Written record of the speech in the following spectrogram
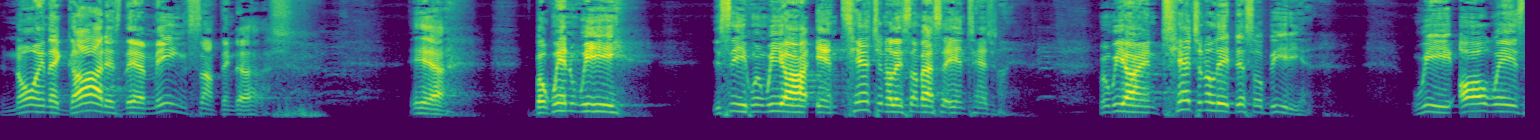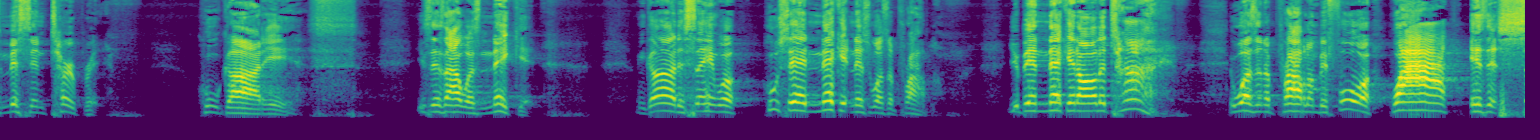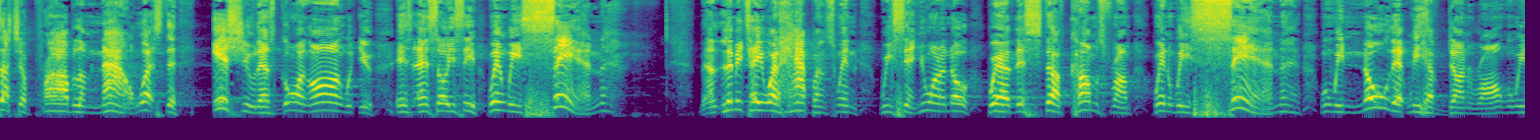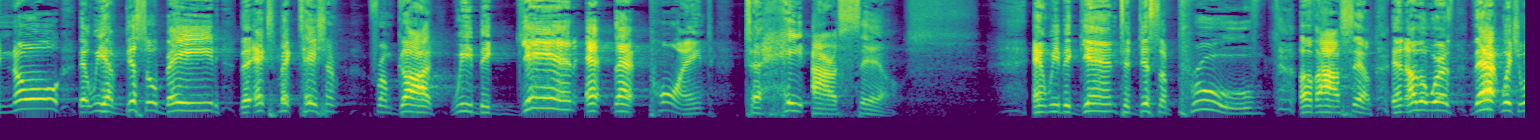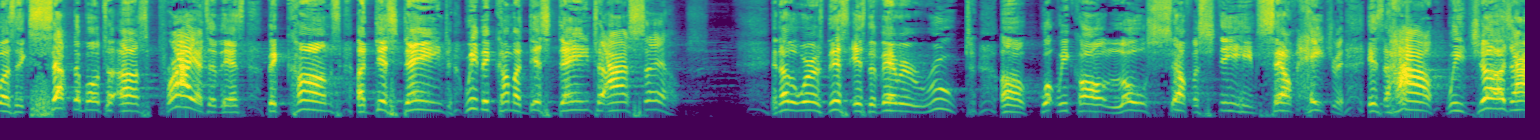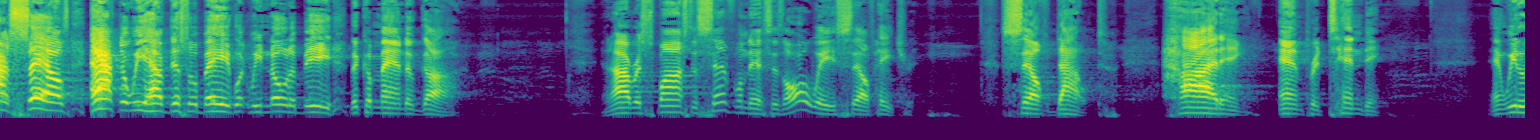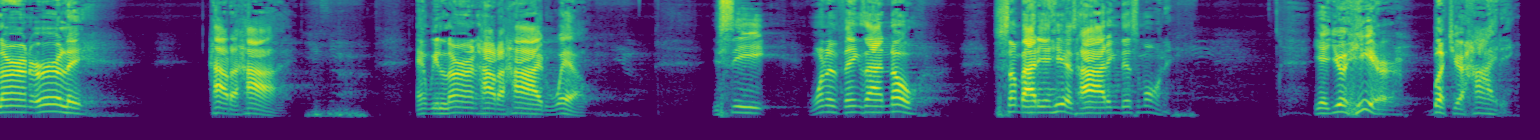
knowing that God is there means something to us. Yeah. But when we, you see, when we are intentionally, somebody say intentionally, when we are intentionally disobedient, we always misinterpret who God is. He says, I was naked. And God is saying, well, who said nakedness was a problem? You've been naked all the time. It wasn't a problem before. Why is it such a problem now? What's the issue that's going on with you? And so you see, when we sin, let me tell you what happens when we sin. You want to know where this stuff comes from. When we sin, when we know that we have done wrong, when we know that we have disobeyed the expectation from God, we begin at that point to hate ourselves and we begin to disapprove of ourselves. In other words, that which was acceptable to us prior to this becomes a disdain. We become a disdain to ourselves. In other words, this is the very root of what we call low self esteem, self hatred, is how we judge ourselves after we have disobeyed what we know to be the command of God. And our response to sinfulness is always self hatred self doubt, hiding, and pretending. And we learn early how to hide. And we learn how to hide well. You see, one of the things I know, somebody in here is hiding this morning. Yeah, you're here, but you're hiding.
